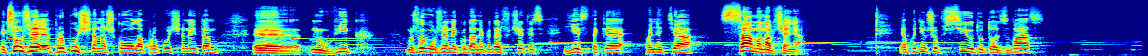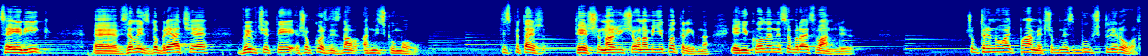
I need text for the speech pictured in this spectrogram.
Якщо вже пропущена школа, пропущений там е, ну, вік, можливо, вже нікуди не підеш вчитись, є таке поняття самонавчання. Я б хотів, щоб всі отут з вас цей рік е, взялись добряче вивчити, щоб кожен знав англійську мову. Ти спитаєш, ти що, навіщо вона мені потрібна? Я ніколи не собираюсь в Англію. Щоб тренувати пам'ять, щоб не був шклероз.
